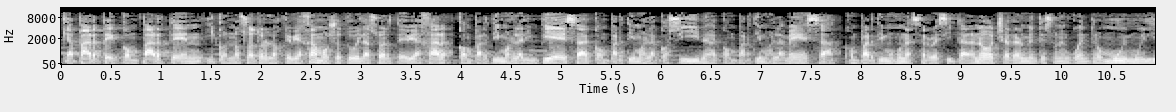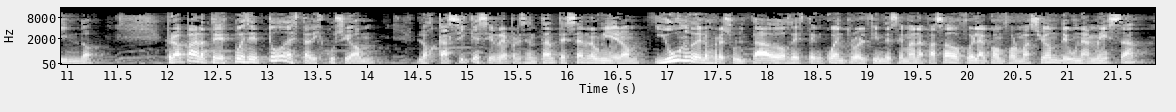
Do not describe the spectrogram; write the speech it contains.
que aparte comparten, y con nosotros los que viajamos, yo tuve la suerte de viajar, compartimos la limpieza, compartimos la cocina, compartimos la mesa, compartimos una cervecita a la noche, realmente es un encuentro muy muy lindo. Pero aparte, después de toda esta discusión, los caciques y representantes se reunieron y uno de los resultados de este encuentro el fin de semana pasado fue la conformación de una mesa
